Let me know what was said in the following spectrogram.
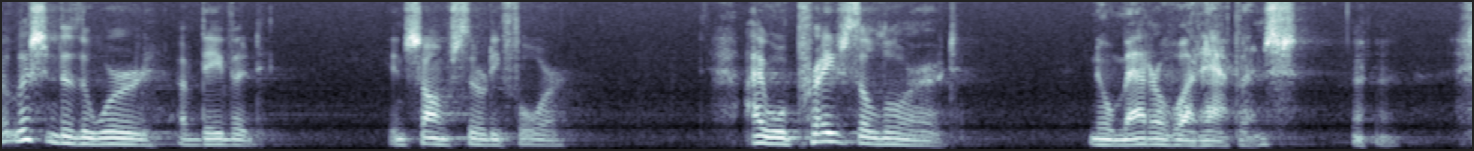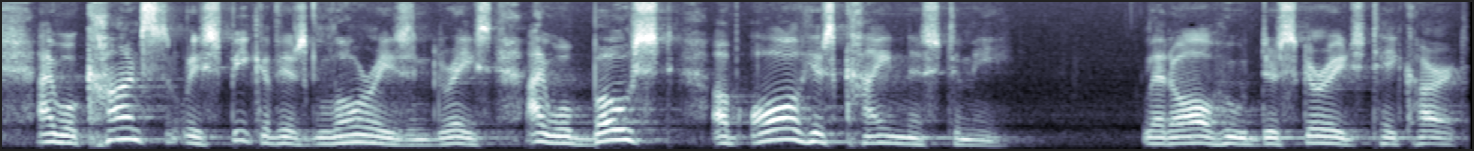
But listen to the word of David in Psalms 34 I will praise the Lord no matter what happens. I will constantly speak of his glories and grace. I will boast of all his kindness to me. Let all who discourage take heart.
